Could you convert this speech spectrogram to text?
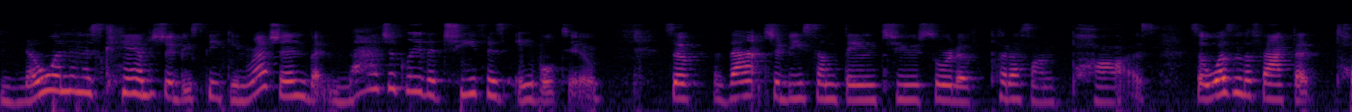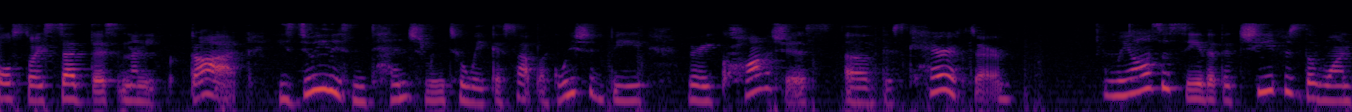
no one in this camp should be speaking Russian, but magically the chief is able to. So that should be something to sort of put us on pause. So it wasn't the fact that Tolstoy said this and then he forgot. He's doing this intentionally to wake us up. Like we should be very cautious of this character. And we also see that the chief is the one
